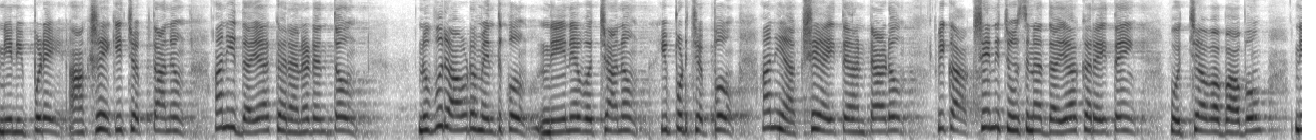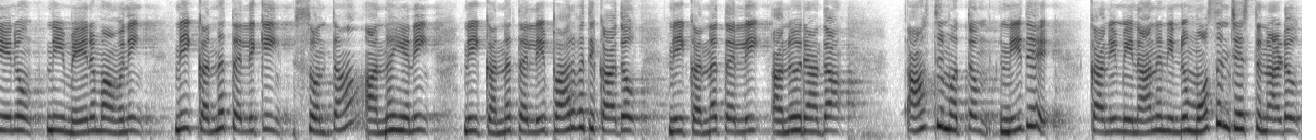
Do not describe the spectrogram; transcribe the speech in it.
నేను ఇప్పుడే అక్షయ్కి చెప్తాను అని దయాకర్ అనడంతో నువ్వు రావడం ఎందుకు? నేనే వచ్చాను. ఇప్పుడు చెప్పు అని అక్షయ్ అయితే అంటాడు. ఇక అక్షయ్ని చూసిన దయాకర్ అయితే వచ్చావా బాబు? నేను నీ మేనమావని నీ కన్న తల్లికి సొంత అన్నయ్యని. నీ కన్న తల్లి పార్వతి కాదు. నీ కన్న తల్లి అనురాధ. ఆస్తి మొత్తం నీదే. కానీ మీ నాన్న నిన్ను మోసం చేస్తున్నాడు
